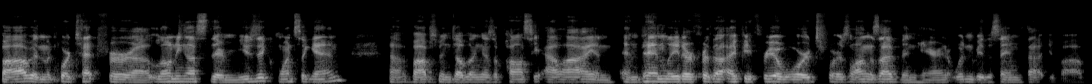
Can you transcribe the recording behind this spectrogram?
Bob and the quartet for uh, loaning us their music once again. Bob's been doubling as a policy ally and, and Ben later for the IP3 awards for as long as I've been here, and it wouldn't be the same without you, Bob.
